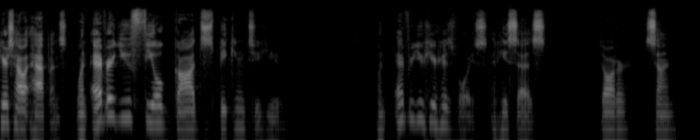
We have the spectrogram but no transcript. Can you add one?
Here's how it happens. Whenever you feel God speaking to you, whenever you hear his voice and he says, Daughter, son,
